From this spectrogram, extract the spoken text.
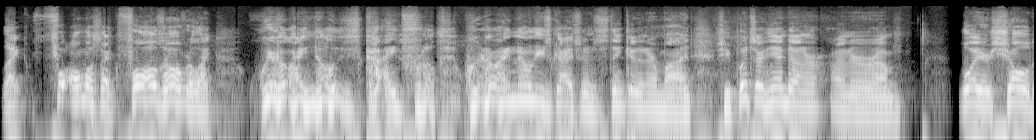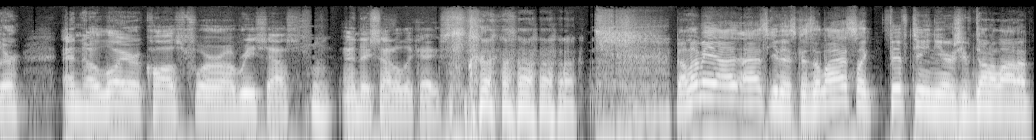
like f- almost like falls over. Like where do I know these guys from? Where do I know these guys from? Is thinking in her mind. She puts her hand on her on her um, lawyer's shoulder, and the lawyer calls for a recess, and they settle the case. Now let me ask you this, because the last like 15 years, you've done a lot of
